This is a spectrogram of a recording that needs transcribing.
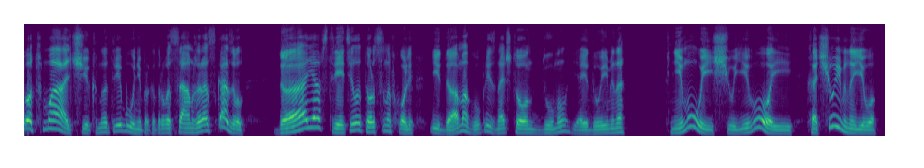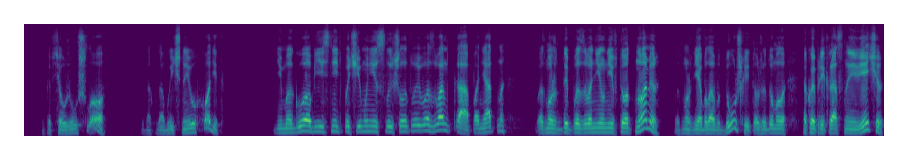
тот мальчик на трибуне, про которого сам же рассказывал. Да, я встретила Торсона в холле, и да, могу признать, что он думал, я иду именно к нему, ищу его, и хочу именно его. Только все уже ушло, туда, куда обычно и уходит. Не могу объяснить, почему не слышала твоего звонка. Понятно. Возможно, ты позвонил не в тот номер. Возможно, я была в душе и тоже думала, какой прекрасный вечер.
